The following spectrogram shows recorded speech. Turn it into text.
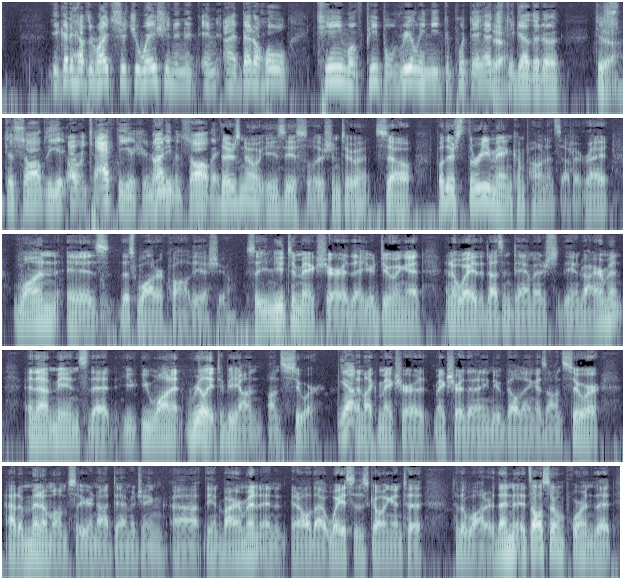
you got to have the right situation, and it, and I bet a whole team of people really need to put their heads Yeah. together to to Yeah. to solve the or attack the issue, not And even solve it. There's no easy solution to it. So, but there's three main components of it, right? One is this water quality issue. So you need to make sure that you're doing it in a way that doesn't damage the environment, and that means that you, you want it really to be on on sewer. Yeah. And like make sure make sure that any new building is on sewer at a minimum, so you're not damaging uh, the environment and and all that waste is going into to the water. Then it's also important that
